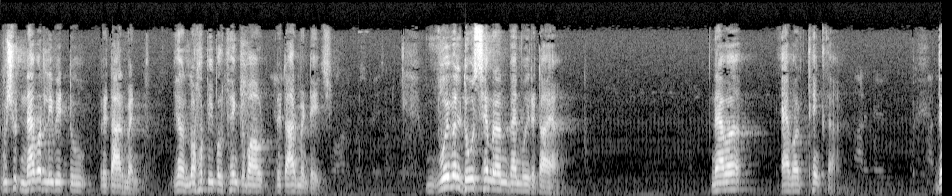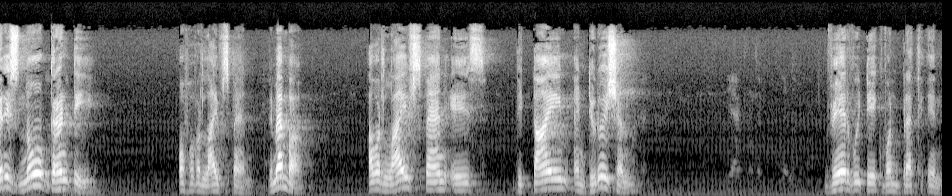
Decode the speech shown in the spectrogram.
We should never leave it to retirement. You know, a lot of people think about retirement age. We will do Simran when we retire. Never ever think that there is no guarantee of our lifespan. Remember, our lifespan is the time and duration where we take one breath in.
